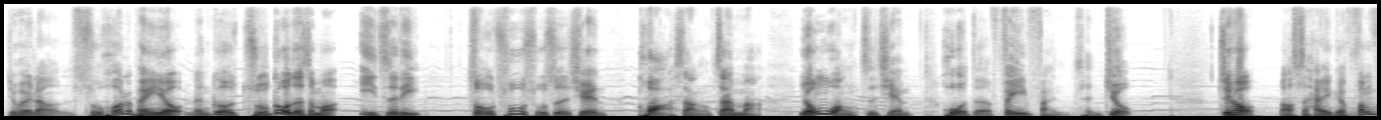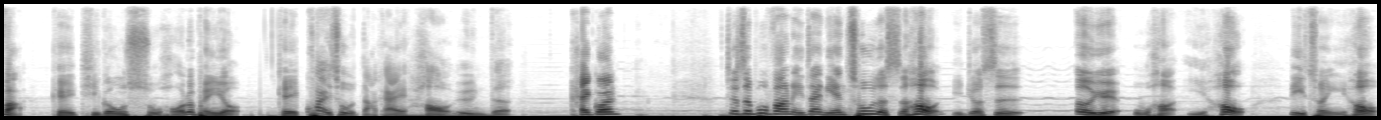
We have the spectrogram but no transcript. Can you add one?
就会让属猴的朋友能够有足够的什么意志力。走出舒适圈，跨上战马，勇往直前，获得非凡成就。最后，老师还有一个方法可以提供属猴的朋友，可以快速打开好运的开关，就是不妨你在年初的时候，也就是二月五号以后立春以后，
